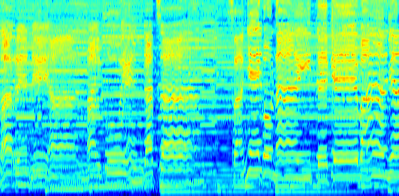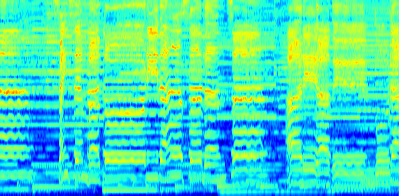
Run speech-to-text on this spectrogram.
Barrenean malkoen gatza. Zainego naiteke baina Zaintzen bat hori da zalantza Area denbora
